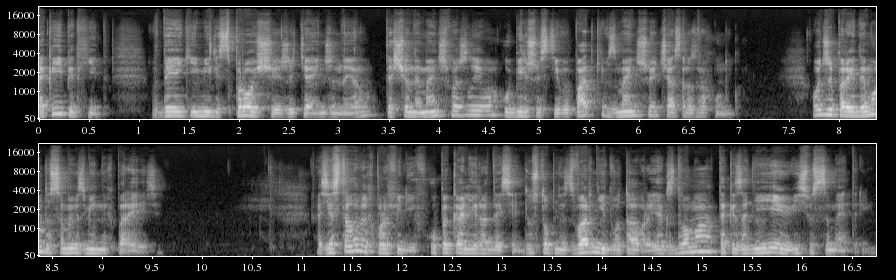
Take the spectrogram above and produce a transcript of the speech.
Такий підхід в деякій мірі спрощує життя інженеру та, що не менш важливо, у більшості випадків зменшує час розрахунку. Отже, перейдемо до самих змінних перерізів. Зі сталевих профілів у ПК Ліра 10 доступні зварні двотаври як з двома, так і з однією вісю симетрії,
